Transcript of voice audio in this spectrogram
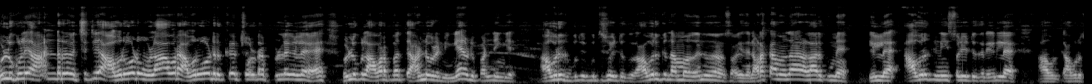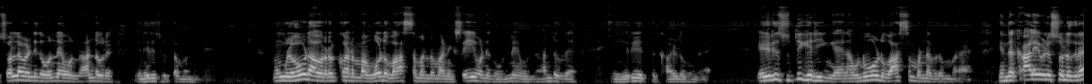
உள்ளுக்குள்ளே ஆண்டரை வச்சுட்டு அவரோட உலாவர அவரோடு இருக்க சொல்ற பிள்ளைகளை உள்ளுக்குள்ள அவரை பார்த்து ஆண்டவர் நீங்க அப்படி இப்படி பண்ணீங்க? அவருக்கு புத்தி புத்தி சொல்லிட்டு இருக்கிறோம் அவருக்கு நம்ம வந்து இது நடக்காம தான் நல்லா இருக்குமே. இல்லை அவருக்கு நீ சொல்லிட்டு இருக்கிற இல்லை அவருக்கு அவர் சொல்ல வேண்டியது ஒன்றே ஒன்று ஆண்டவர் நெறி சுத்தம் பண்ணுங்க. உங்களோட அவர் இருக்கோம் நம்ம அவங்களோட வாசம் பண்ணுமா? நீங்கள் செய்ய வேண்டியது ஒன்றே ஒன்று ஆண்டவரை எரியத்துக்கு எரியத்தை எரி சுத்திகரிங்க. நான் உன்னோடு வாசம் பண்ண விரும்புகிறேன் இந்த காலை வேளை சொல்லுகிற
